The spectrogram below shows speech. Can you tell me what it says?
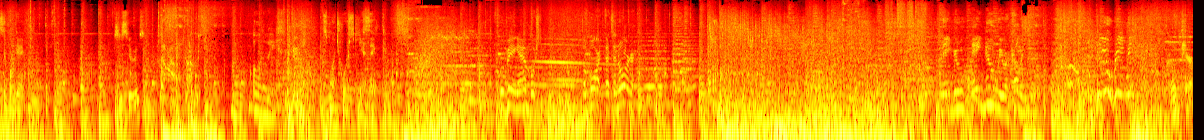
Simple game. Is he serious? Always. It's much worse than you think. We're being ambushed. Abort, that's an order. They knew, they knew we were coming. Do you read me? I don't care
